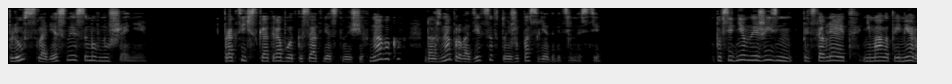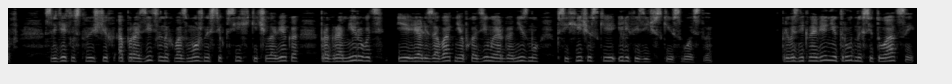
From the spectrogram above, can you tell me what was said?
плюс словесное самовнушение. Практическая отработка соответствующих навыков должна проводиться в той же последовательности. Повседневная жизнь представляет немало примеров, свидетельствующих о поразительных возможностях психики человека программировать и реализовать необходимые организму психические или физические свойства. при возникновении трудных ситуаций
